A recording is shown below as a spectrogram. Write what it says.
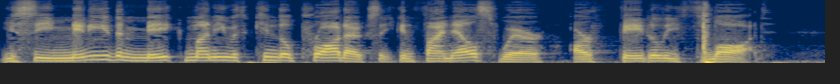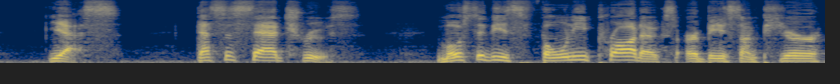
You see, many of the make money with Kindle products that you can find elsewhere are fatally flawed. Yes, that's the sad truth. Most of these phony products are based on pure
